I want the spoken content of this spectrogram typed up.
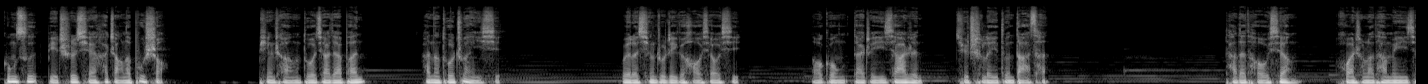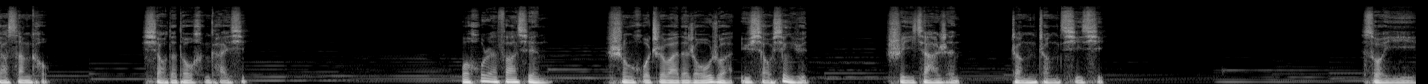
工资比之前还涨了不少，平常多加加班，还能多赚一些。为了庆祝这个好消息，老公带着一家人去吃了一顿大餐。他的头像换成了他们一家三口，笑得都很开心。我忽然发现，生活之外的柔软与小幸运，是一家人整整齐齐。所以，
